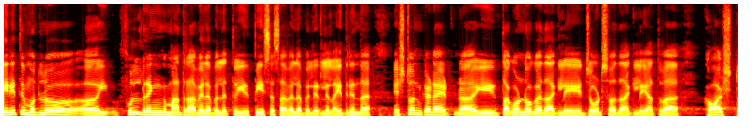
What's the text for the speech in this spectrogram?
ಈ ರೀತಿ ಮೊದಲು ಫುಲ್ ರಿಂಗ್ ಮಾತ್ರ ಅವೈಲೇಬಲ್ ಇತ್ತು. ಈ ಪೀಸಸ್ ಅವೈಲೇಬಲ್ ಇರಲಿಲ್ಲ. ಇದರಿಂದ ಎಷ್ಟೊಂದು ಕಡೆ ಈ ತಗೊಂಡೋಗೋದಾಗಲಿ, ಜೋಡಿಸೋದಾಗಲಿ, ಅಥವಾ ಕಾಸ್ಟ್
